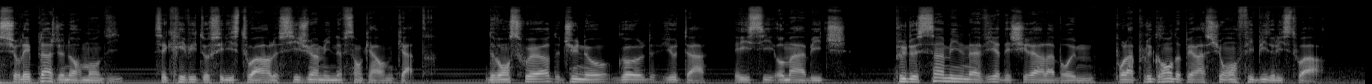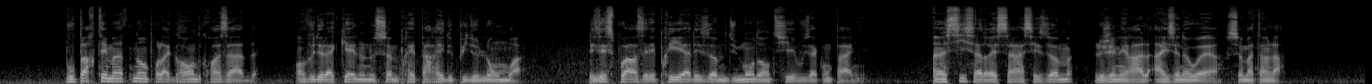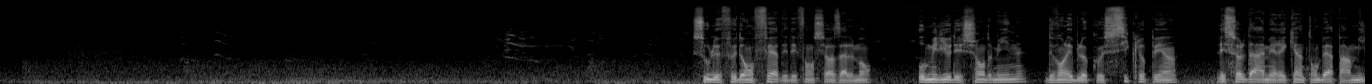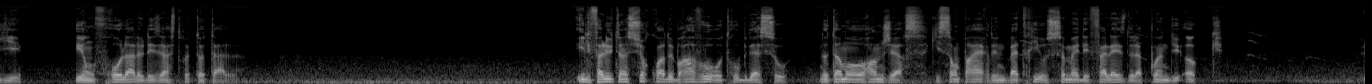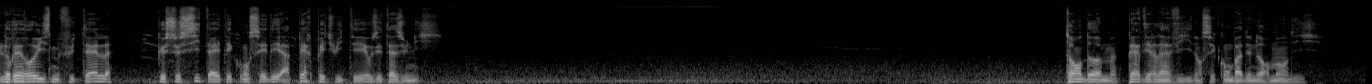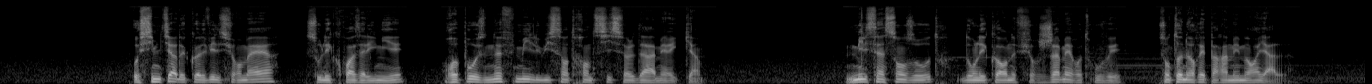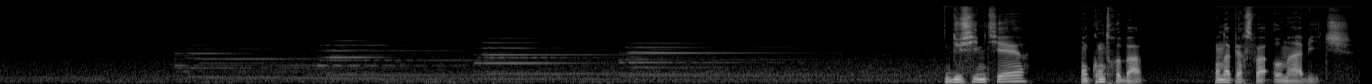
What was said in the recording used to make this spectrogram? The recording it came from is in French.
Sur les plages de Normandie, s'écrivit aussi l'histoire le 6 juin 1944. Devant Sword, Juneau, Gold, Utah et ici Omaha Beach, plus de 5000 navires déchirèrent la brume pour la plus grande opération amphibie de l'histoire. Vous partez maintenant pour la grande croisade, en vue de laquelle nous nous sommes préparés depuis de longs mois. Les espoirs et les prières des hommes du monde entier vous accompagnent. Ainsi s'adressa à ces hommes le général Eisenhower ce matin-là. Sous le feu d'enfer des défenseurs allemands, au milieu des champs de mines, devant les blocos cyclopéens, les soldats américains tombèrent par milliers, et on frôla le désastre total. Il fallut un surcroît de bravoure aux troupes d'assaut, notamment aux Rangers, qui s'emparèrent d'une batterie au sommet des falaises de la pointe du Hoc. Leur héroïsme fut tel que ce site a été concédé à perpétuité aux États-Unis. Tant d'hommes perdirent la vie dans ces combats de Normandie. Au cimetière de Colville-sur-Mer, sous les croix alignées, reposent 9836 soldats américains. 1500 autres, dont les corps ne furent jamais retrouvés, sont honorés par un mémorial. Du cimetière, en contrebas, on aperçoit Omaha Beach.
